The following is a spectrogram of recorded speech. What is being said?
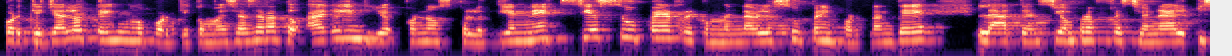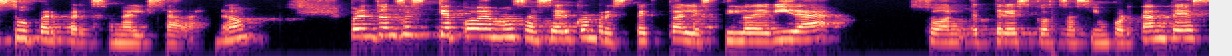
porque ya lo tengo, porque como decía hace rato, alguien que yo conozco lo tiene, sí es súper recomendable, súper importante la atención profesional y súper personalizada, ¿no? Pero entonces, ¿qué podemos hacer con respecto al estilo de vida? Son tres cosas importantes,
